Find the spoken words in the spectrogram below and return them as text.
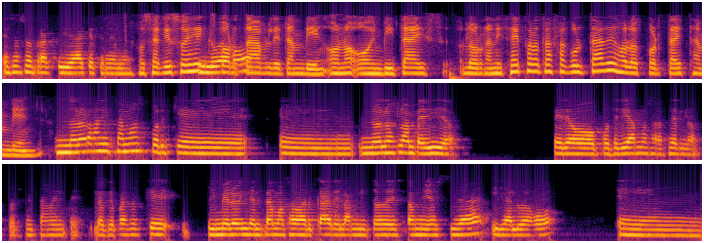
Esa es otra actividad que tenemos. O sea que eso es exportable también, o no, o invitáis, ¿lo organizáis para otras facultades o lo exportáis también? No lo organizamos porque eh, no nos lo han pedido, pero podríamos hacerlo perfectamente. Lo que pasa es que primero intentamos abarcar el ámbito de esta universidad y ya luego eh,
